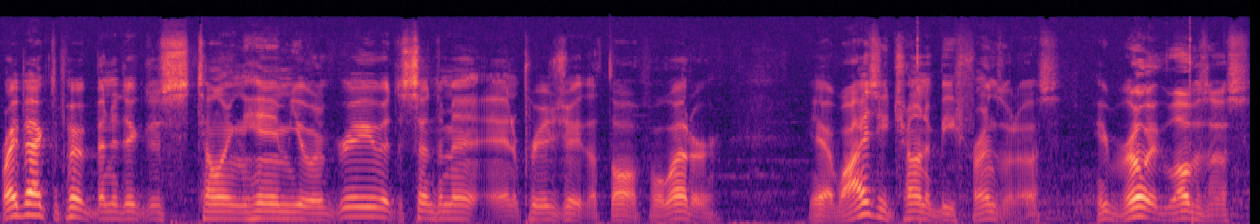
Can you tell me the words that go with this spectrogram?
right back to Pope Benedictus, telling him you agree with the sentiment and appreciate the thoughtful letter. Yeah, why is he trying to be friends with us? He really loves us.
